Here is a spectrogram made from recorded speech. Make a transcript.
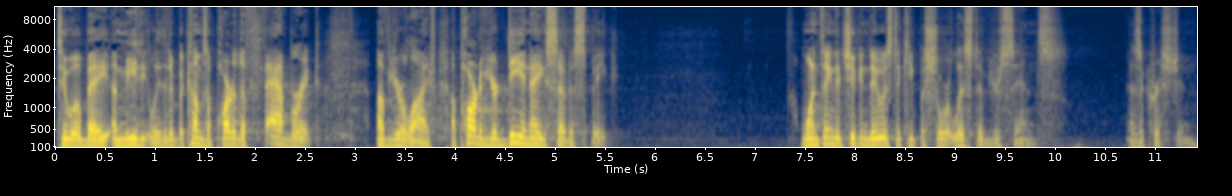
to obey immediately, that it becomes a part of the fabric of your life, a part of your DNA, so to speak. One thing that you can do is to keep a short list of your sins as a Christian.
